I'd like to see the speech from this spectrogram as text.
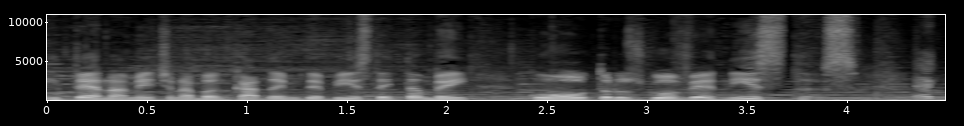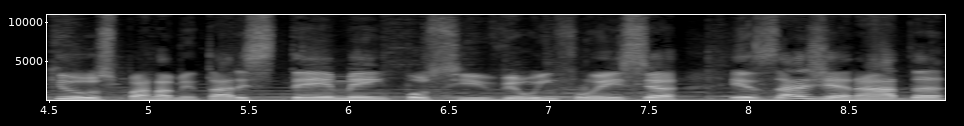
internamente na bancada MDBista e também com outros governistas. É que os parlamentares temem possível influência exagerada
